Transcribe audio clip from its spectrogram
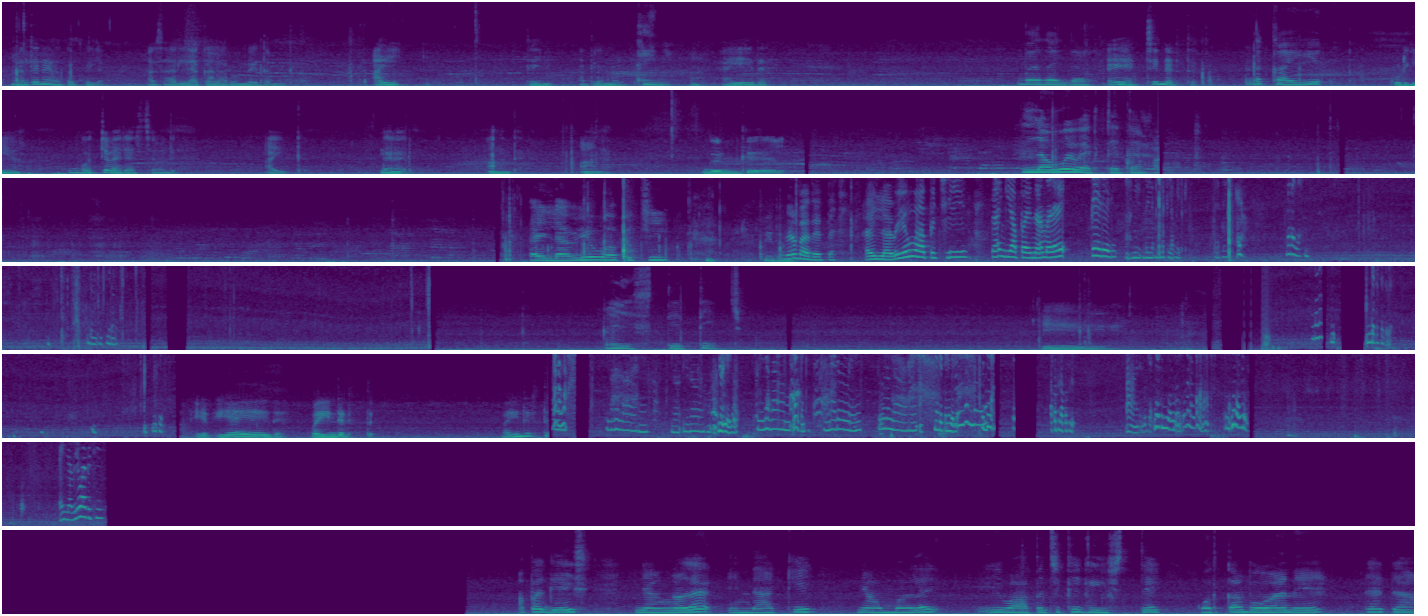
അങ്ങനെ തന്നെയാണ് കുഴപ്പമില്ല. അത് സാരില്ല കളറുണ്ട് കൊണ്ട് ഐ കഴിഞ്ഞു. അത്ര എച്ചിന്റെ അടുത്ത്. കുടുങ്ങിയ? ഒറ്റ വര അരച്ചാൽ മതി. ഐക്ക്. ഇങ്ങനെ വരും. അങ്ങനെ. ഗുഡ് ഗേൾ ലവ് വരക്കട്ടെ I love you, വാപ്പച്ചി. ഞാൻ പറയട്ടെ. I love you, വാപ്പച്ചി. ഏ ഇത് വൈന്റെ അടുത്ത് വൈന്റെ അടുത്ത് അപ്പൊ ഗേസ് ഞങ്ങൾ ഉണ്ടാക്കി നമ്മൾ ഈ വാപ്പച്ചിക്ക് ഗിഫ്റ്റ് കൊടുക്കാൻ പോവാനേ ടാറ്റാ.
